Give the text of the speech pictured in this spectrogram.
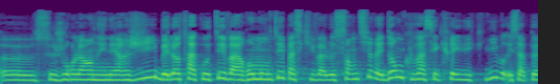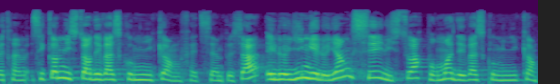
euh, ce jour-là en énergie, ben l'autre à côté va remonter parce qu'il va le sentir et donc va créer l'équilibre. Et ça peut être, c'est comme l'histoire des vases communicants en fait, c'est un peu ça. Et le yin et le yang, c'est l'histoire pour moi des vases communicants.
